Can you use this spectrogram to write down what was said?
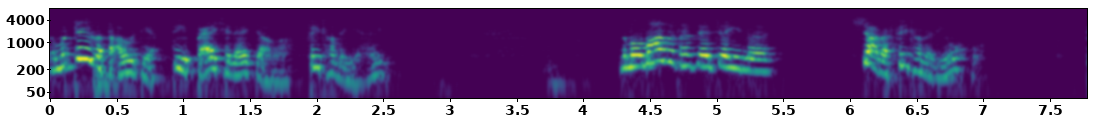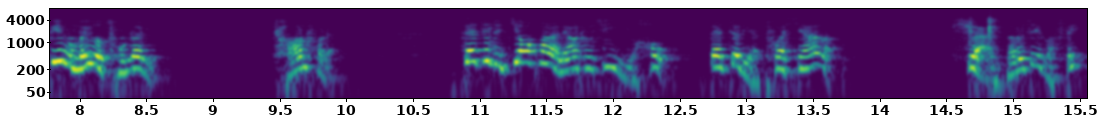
那么这个打入点对白棋来讲啊，非常的严厉。那么马斯特在这里呢下的非常的灵活。并没有从这里长出来，在这里交换了两手棋以后，在这里脱先了，选择了这个飞，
